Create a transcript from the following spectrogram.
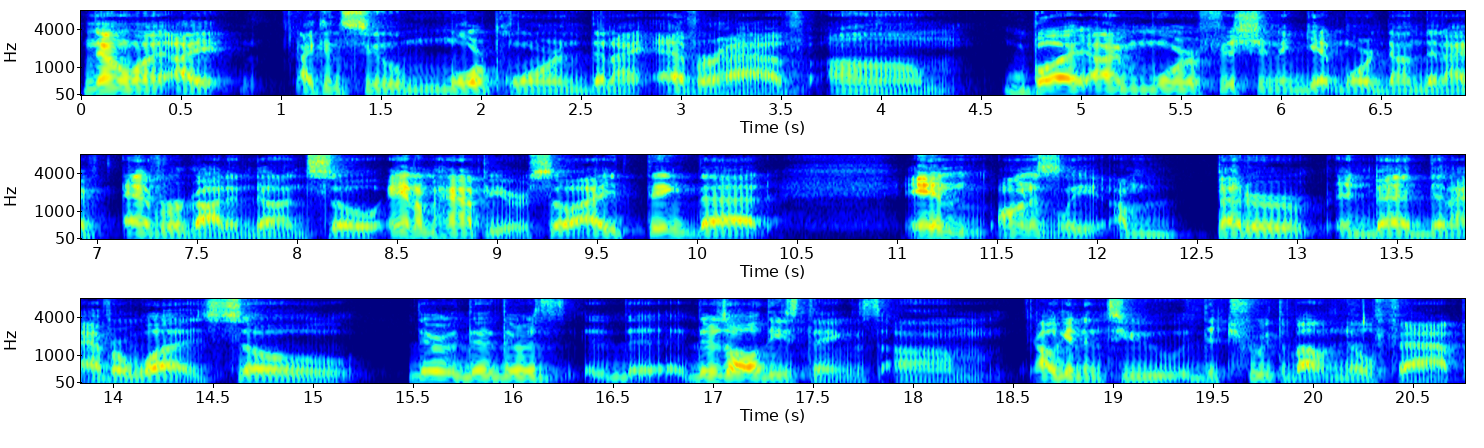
Now I I, I consume more porn than I ever have, um, but I'm more efficient and get more done than I've ever gotten done. So and I'm happier. So I think that, and honestly, I'm better in bed than I ever was. So there, there there's there's all these things. Um, I'll get into the truth about no fap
